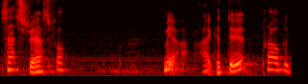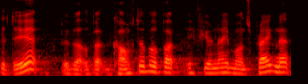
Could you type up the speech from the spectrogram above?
Is that stressful? I mean, I could do it, probably could do it. Be a little bit uncomfortable, but if you're nine months pregnant,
